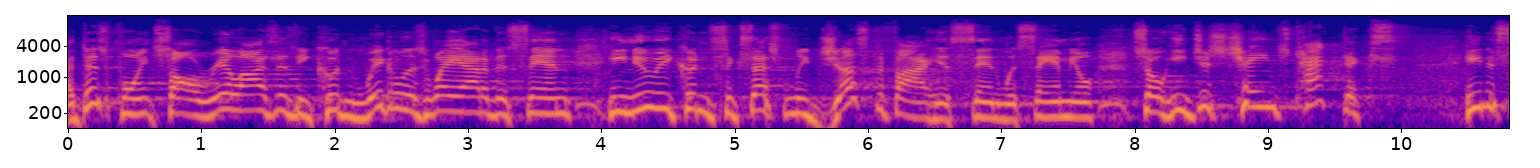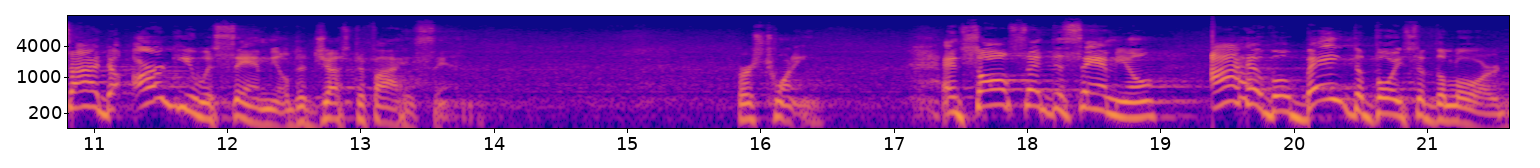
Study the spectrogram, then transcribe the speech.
At this point, Saul realizes he couldn't wiggle his way out of his sin. He knew he couldn't successfully justify his sin with Samuel, so he just changed tactics. He decided to argue with Samuel to justify his sin. Verse 20. And Saul said to Samuel, I have obeyed the voice of the Lord.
